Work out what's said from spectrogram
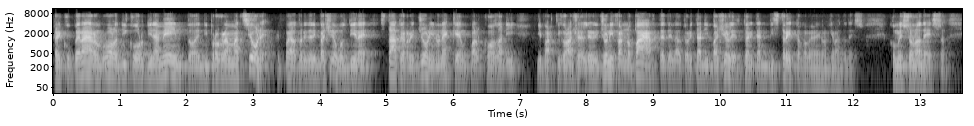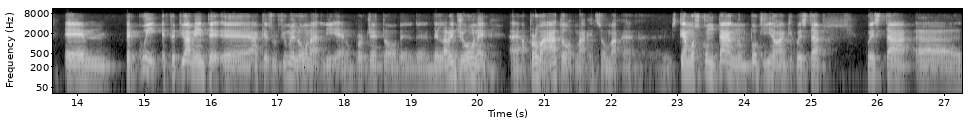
recuperare un ruolo di coordinamento e di programmazione, che poi l'autorità di bacino vuol dire Stato e regioni, non è che è un qualcosa di, di particolare, cioè le regioni fanno parte dell'autorità di bacino, le autorità di distretto come vengono chiamate adesso come sono adesso. Ehm, per cui effettivamente eh, anche sul fiume Lona lì era un progetto de, de, della regione eh, approvato, ma insomma eh, stiamo scontando un pochino anche questa, questa eh,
